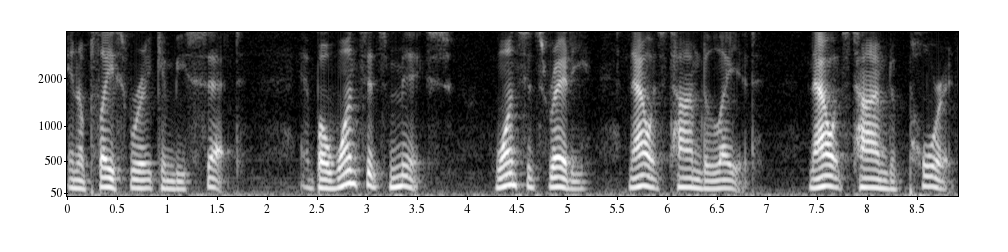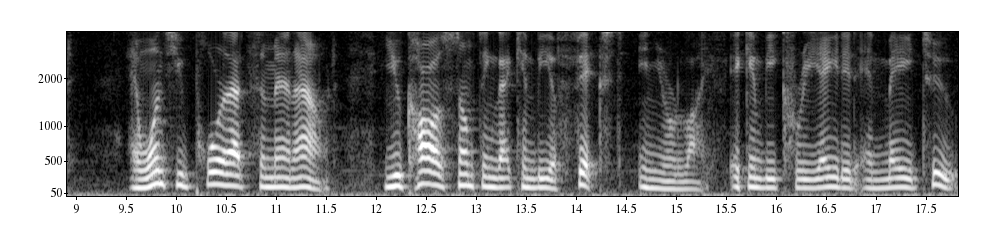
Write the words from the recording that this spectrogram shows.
in a place where it can be set. But once it's mixed, once it's ready, now it's time to lay it. Now it's time to pour it. And once you pour that cement out, you cause something that can be affixed in your life. It can be created and made to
